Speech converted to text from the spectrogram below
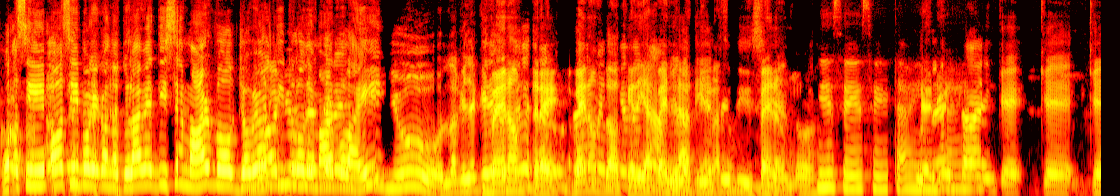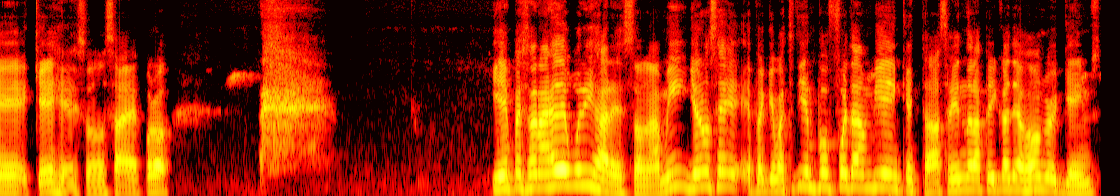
Oh, sí, oh, sí, porque cuando tú la ves dice Marvel, yo veo el Morbius título de Marvel ahí. Lo que yo quería Venom ustedes- 3, ustedes Venom me 2, que entienden diga, a mí verdad, lo que yo tiene razón, Venom. Sí, sí, sí, está bien. Ustedes está bien. saben que, que, que, que es eso, ¿sabes? Pero. Y el personaje de Woody Harrelson, a mí, yo no sé, porque para este tiempo fue también que estaba saliendo las películas de Hunger Games,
